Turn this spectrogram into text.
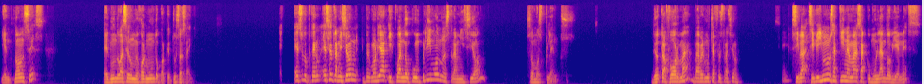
Y entonces el mundo va a ser un mejor mundo porque tú estás ahí. Eso es lo que tenemos, esa es la misión primordial. Y cuando cumplimos nuestra misión, somos plenos. De otra forma, va a haber mucha frustración. Sí, Si, va, si vivimos aquí nada más acumulando bienes,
